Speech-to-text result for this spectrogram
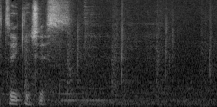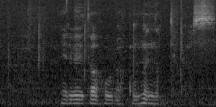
撮影禁止です。エレベーターホールはこんなになっております。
